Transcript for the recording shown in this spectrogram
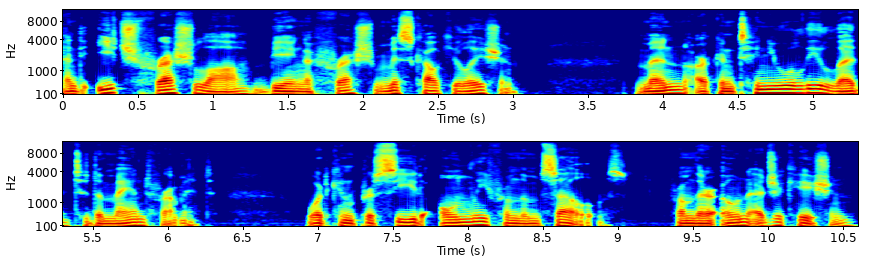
and each fresh law being a fresh miscalculation, men are continually led to demand from it what can proceed only from themselves, from their own education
